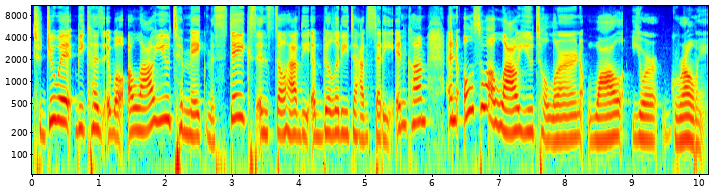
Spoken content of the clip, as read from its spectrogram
to do it because it will allow you to make mistakes and still have the ability to have steady income and also allow you to learn while you're growing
